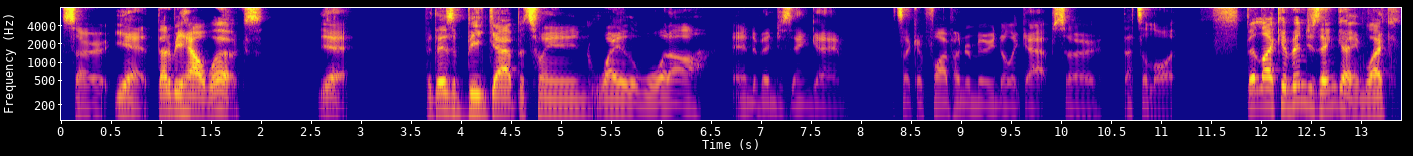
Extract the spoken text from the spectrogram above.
So yeah, that'll be how it works. Yeah. But there's a big gap between Way of the Water and Avengers Endgame. It's like a five hundred million dollar gap, so that's a lot. But like Avengers Endgame, like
